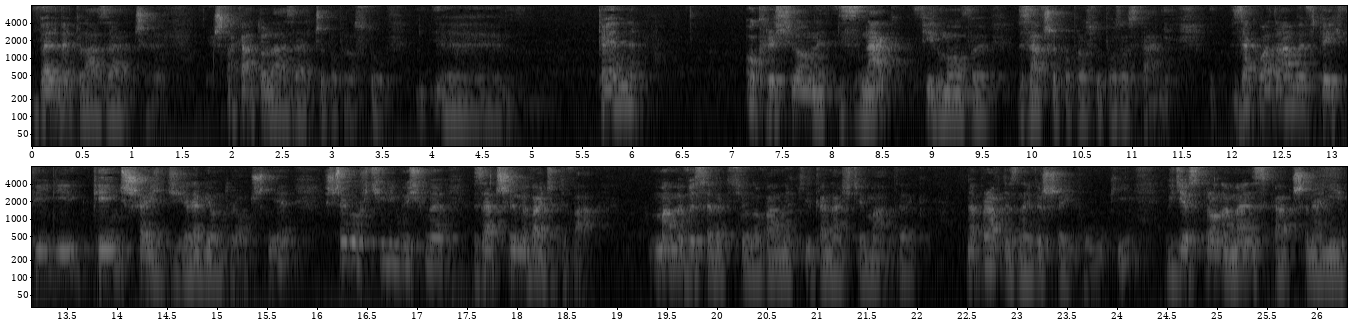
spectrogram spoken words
Velvet Lazar, czy Staccato Lazar, czy po prostu yy, ten określony znak firmowy zawsze po prostu pozostanie. Zakładamy w tej chwili 5-6 źrebiąt rocznie, z czego chcielibyśmy zatrzymywać dwa. Mamy wyselekcjonowanych kilkanaście matek, naprawdę z najwyższej półki, gdzie strona męska przynajmniej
